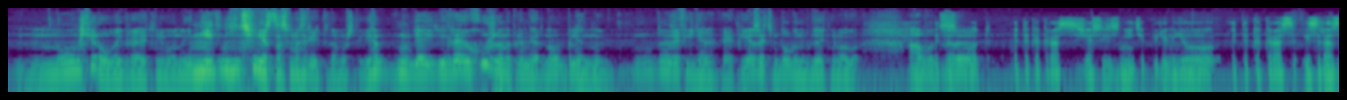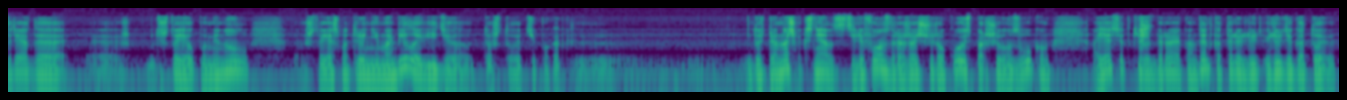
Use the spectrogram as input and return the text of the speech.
ну, он херово играет в него. Ну, и мне это неинтересно смотреть, потому что я, ну, я играю хуже, например, но, блин, ну, ну, это фигня какая-то. Я за этим долго наблюдать не могу. А вот это, за... вот, это как раз, сейчас, извините, перебью, Ну. это как раз из разряда, э, что я упомянул, что я смотрю не мобила видео, то, что типа как... э, ну, то есть прям, знаешь, как снят с телефон с дрожащей рукой, с паршивым звуком, а я все-таки выбираю контент, который лю- люди готовят.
